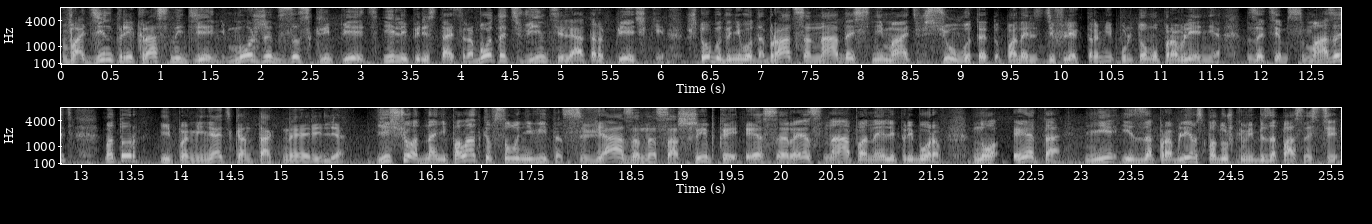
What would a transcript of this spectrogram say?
В один прекрасный день может заскрипеть или перестать работать вентилятор печки. Чтобы до него добраться, надо снимать всю вот эту панель с дефлекторами и пультом управления. Затем смазать мотор и поменять контактное реле. Еще одна неполадка в салоне Вита связана с ошибкой СРС на панели приборов. Но это не из-за проблем с подушками безопасности.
